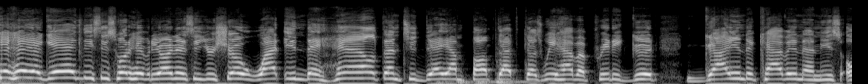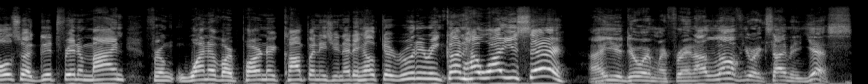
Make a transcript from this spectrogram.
Hey, hey, again, this is Jorge Briones in your show, What in the Health? And today I'm pumped up because we have a pretty good guy in the cabin, and he's also a good friend of mine from one of our partner companies, United Healthcare, Rudy Rincon. How are you, sir? How you doing, my friend? I love your excitement. Yes,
